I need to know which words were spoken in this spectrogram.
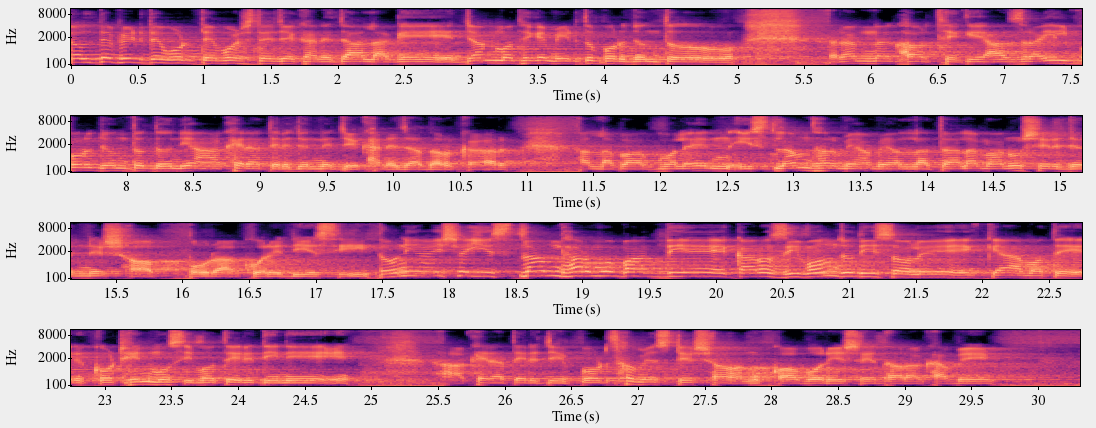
চলতে ফিরতে উঠতে বসতে যেখানে যা লাগে। জন্ম থেকে মৃত্যু পর্যন্ত, রান্নাঘর থেকে আজরাইল পর্যন্ত, দুনিয়া আখেরাতের জন্য যেখানে যা দরকার। আল্লাহ পাক বলেন, ইসলাম ধর্মে আমি আল্লাহ তাআলা মানুষের জন্য সব পুরা করে দিয়েছি। দুনিয়ায় সেই ইসলাম ধর্ম বাদ দিয়ে কারও জীবন যদি চলে, কেয়ামতের কঠিন মুসিবতের দিনে আখেরাতের যে প্রথম স্টেশন, কবর এসে ধরা খাবে।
